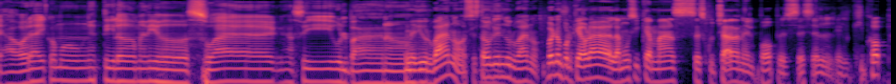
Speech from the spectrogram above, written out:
eh, ahora hay como un estilo medio swag, así, urbano. Medio urbano, se está volviendo urbano. Bueno, porque ahora la música más escuchada en el pop es, es el, el hip hop.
